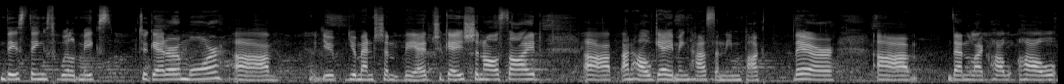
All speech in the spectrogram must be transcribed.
these things will mix together more. Uh, you, you, mentioned the educational side uh, and how gaming has an impact there. Um, then like how, how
